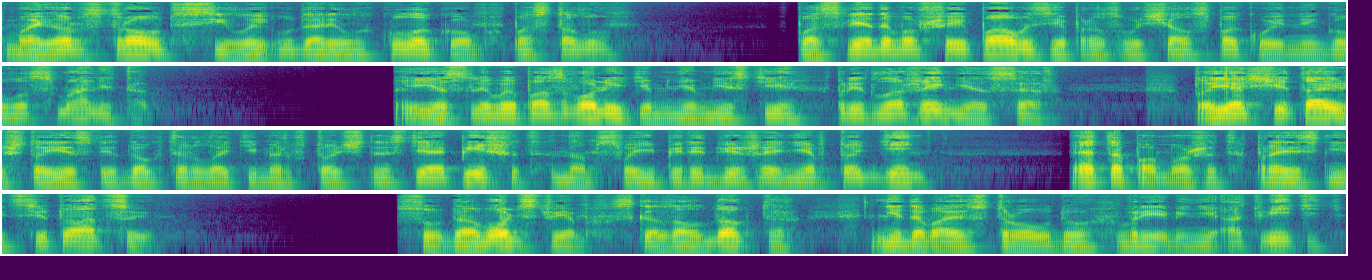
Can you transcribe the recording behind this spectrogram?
Майор Строуд силой ударил кулаком по столу. В последовавшей паузе прозвучал спокойный голос Малита. «Если вы позволите мне внести предложение, сэр, то я считаю, что если доктор Латимер в точности опишет нам свои передвижения в тот день, это поможет прояснить ситуацию». «С удовольствием», — сказал доктор, не давая Строуду времени ответить.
